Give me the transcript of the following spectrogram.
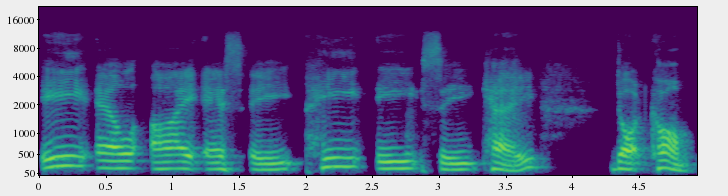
E L I S E P E C K dot com.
